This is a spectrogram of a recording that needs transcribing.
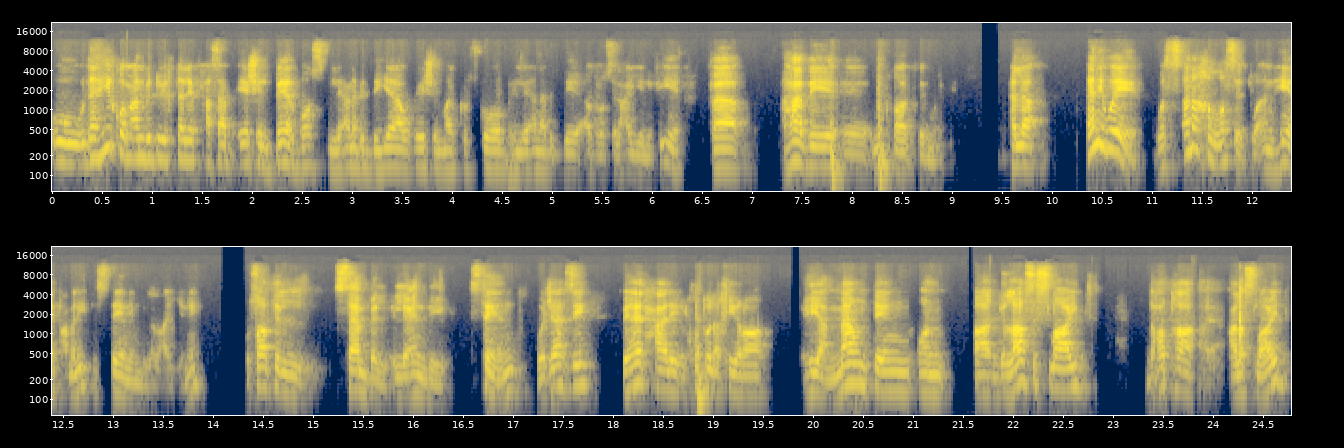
وناهيكم عن بده يختلف حسب إيش ال purpose اللي أنا بدي إياه وإيش الميكروسكوب اللي أنا بدي أدرس العينة فيه. فهذه نقطة كثير مهمة. هلا اني anyway بس أنا خلصت وأنهيت عملية staining للعينة وصارت ال sample اللي عندي stained وجاهزة. هذه الحالة الخطوة الأخيرة هي mounting on glass slide بدي أحطها على slide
